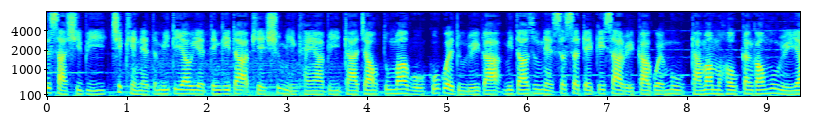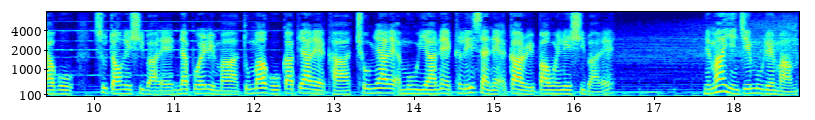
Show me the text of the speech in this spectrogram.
တစ္ဆာရှိပြီးချစ်ခင်တဲ့သမီးတစ်ယောက်ရဲ့တင်ဂီတာအဖြစ်ရှုမြင်ခံရပြီးဒါကြောင့်သူမကိုကိုးကွယ်သူတွေကမိသားစုနဲ့ဆက်ဆက်တဲ့ကိစ္စတွေကာကွယ်မှုဒါမှမဟုတ်ကံကောင်းမှုတွေရဖို့ဆုတောင်းလေးရှိပါတယ်။နတ်ပွဲတွေမှာသူမကိုကပြတဲ့အခါချိုမြတဲ့အမူအရာနဲ့ကလေးဆန်တဲ့အကတွေပါဝင်လေးရှိပါတယ်။မြမယဉ်ကျေးမှုထဲမှာမ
